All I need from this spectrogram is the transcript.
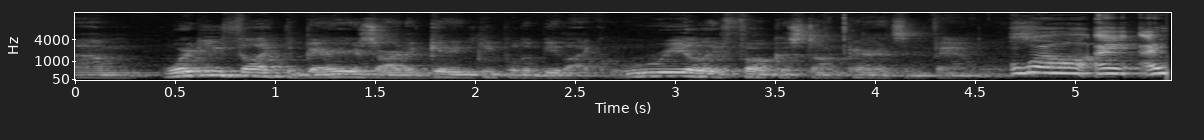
um, where do you feel like the barriers are to getting people to be like really focused on parents and families Well, I, I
